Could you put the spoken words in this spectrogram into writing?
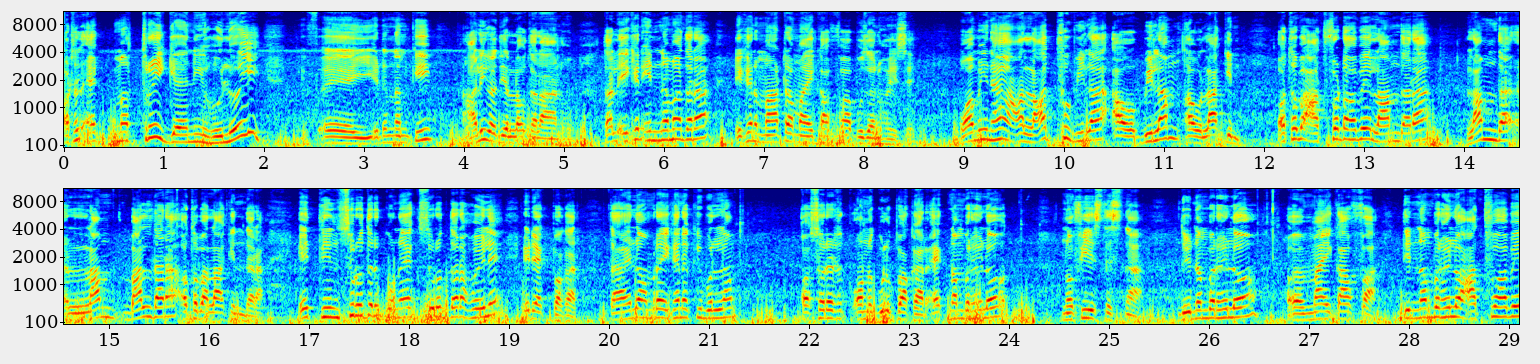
অর্থাৎ একমাত্রই জ্ঞানী হলোই এই এটার নাম কি? আলী রাজি আল্লাহ তালা আনহু। তাহলে এখানে ইন্নামা দ্বারা এখানে মাটা মায়ে কাফা বোঝানো হয়েছে। ওয়ামিনহা আল আতফু বিলা আও বিলাম আও লাকিন। অথবা আতফটা হবে লাম দ্বারা, লাম লাম বাল দ্বারা অথবা লাকিন দ্বারা। এই তিন সুরতের কোনো এক সুরত দ্বারা হইলে এটা এক প্রকার। তাহলে আমরা এখানে কি বললাম? কসরের অনেকগুলো প্রকার। এক নম্বর হলো নফি ইস্তেসনা দুই নম্বর হলো মাই কাফা। তিন নম্বর হলো, আতফ হবে,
